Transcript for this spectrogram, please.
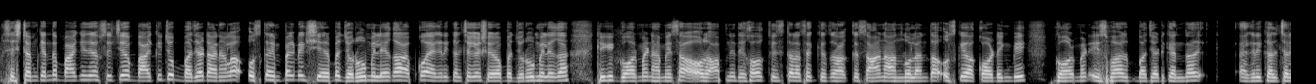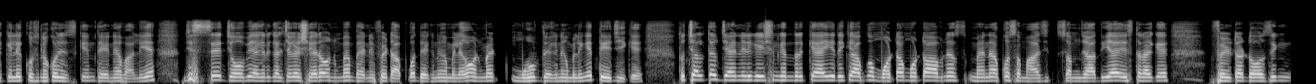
सिस्टम के अंदर बाकी सब चीज़ें, बाकी जो बजट आने वाला, उसका इम्पैक्ट एक शेयर पर ज़रूर मिलेगा, आपको एग्रीकल्चर के शेयरों पर ज़रूर मिलेगा, क्योंकि गवर्नमेंट हमेशा, और आपने देखा किस तरह से किसान आंदोलन था, उसके अकॉर्डिंग भी गवर्नमेंट इस बार बजट के अंदर एग्रीकल्चर के लिए कुछ ना कुछ स्कीम देने वाली है, जिससे जो भी एग्रीकल्चर के शेयर है, उनमें बेनिफिट आपको देखने को मिलेगा, उनमें मूव देखने को मिलेंगे तेज़ी के। तो चलते अब जैन इरीगेशन के अंदर क्या है, ये देखिए आपको मोटा मोटा आपने, मैंने आपको समझ, समझा दिया इस तरह के filter dosing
